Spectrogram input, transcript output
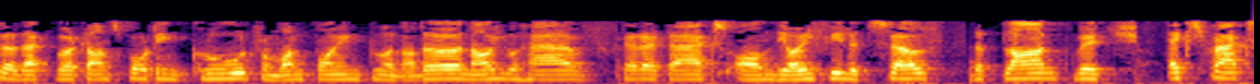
uh, that were transporting crude from one point to another. Now you have terror attacks on the oil field itself, the plant which extracts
